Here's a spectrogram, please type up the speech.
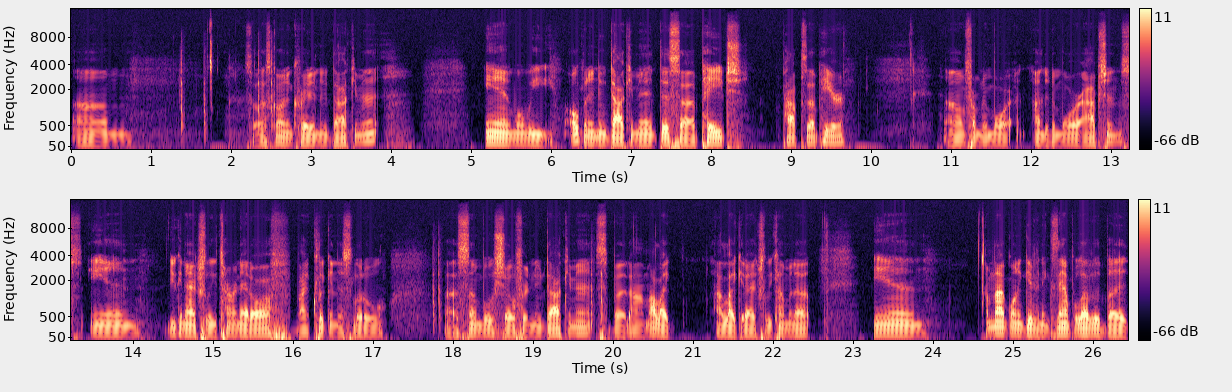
Um, so let's go ahead and create a new document. And when we open a new document, this uh, page pops up here um, from the more under the more options, and you can actually turn that off by clicking this little uh, symbol show for new documents. But um, I like I like it actually coming up, and I'm not going to give an example of it, but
